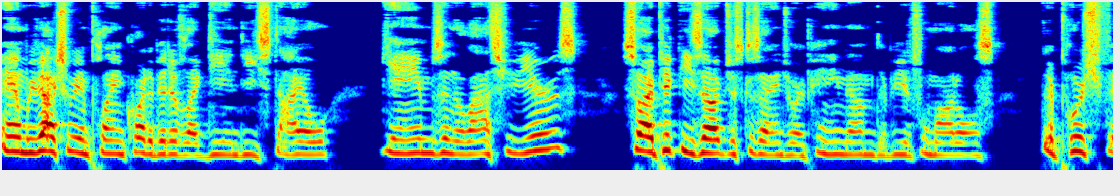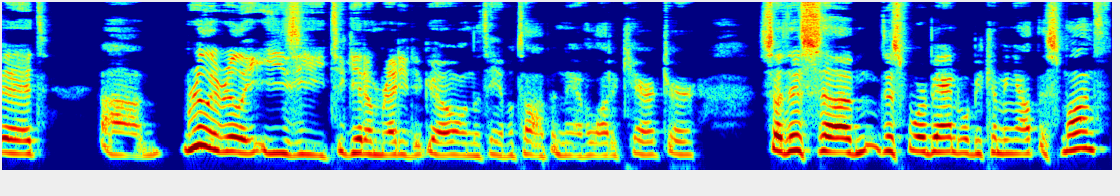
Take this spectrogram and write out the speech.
And we've actually been playing quite a bit of like D&D style games in the last few years. So I picked these up just because I enjoy painting them. They're beautiful models. They're push fit. Um, really, really easy to get them ready to go on the tabletop, and they have a lot of character. So this um, this warband will be coming out this month.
